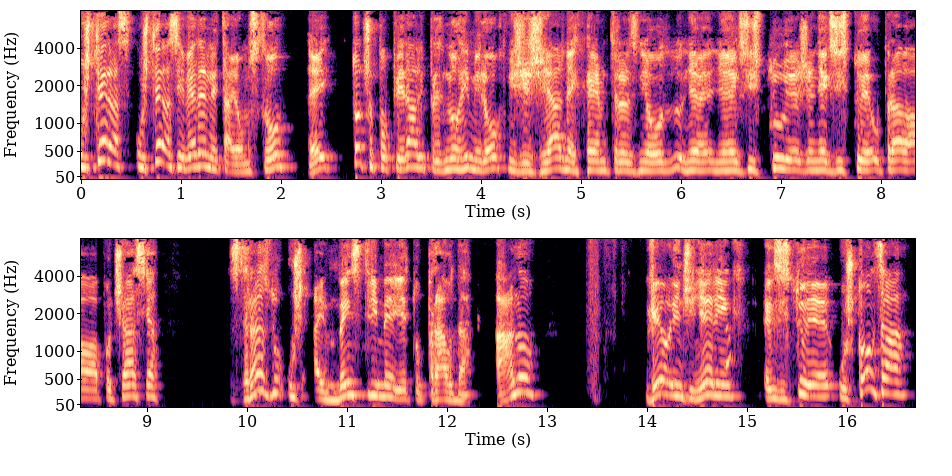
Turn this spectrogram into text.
Už teraz, už teraz je verejné tajomstvo, hej, to, čo popierali pred mnohými rokmi, že žiadne chemtrails ne, ne, neexistuje, že neexistuje úprava počasia, zrazu už aj v mainstreame je to pravda. Áno, geoengineering existuje už konca,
